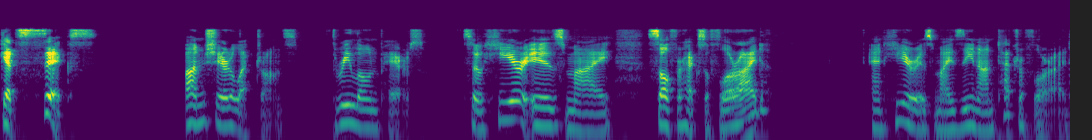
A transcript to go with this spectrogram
gets six unshared electrons, three lone pairs. So here is my sulfur hexafluoride, and here is my xenon tetrafluoride.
